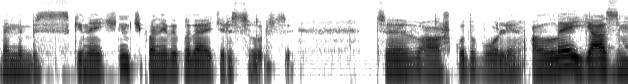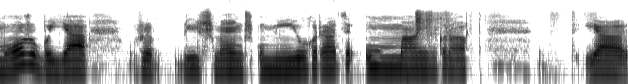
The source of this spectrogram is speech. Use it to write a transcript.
в мене безкінечно, ну, типа не випадають ресурси. Це важко доволі. Але я зможу, бо я вже більш-менш умію грати у Майнкрафт. Я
